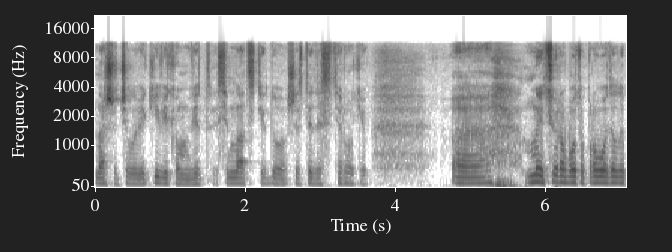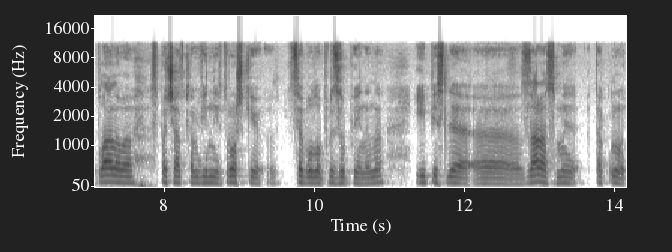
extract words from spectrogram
наші чоловіки віком від 17 до 60 років. Е, Ми цю роботу проводили планово з початком війни. Трошки це було призупинено. І після е, зараз ми так, ну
